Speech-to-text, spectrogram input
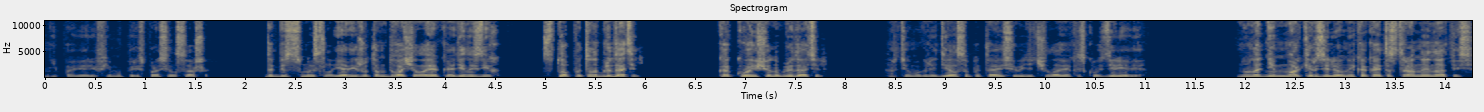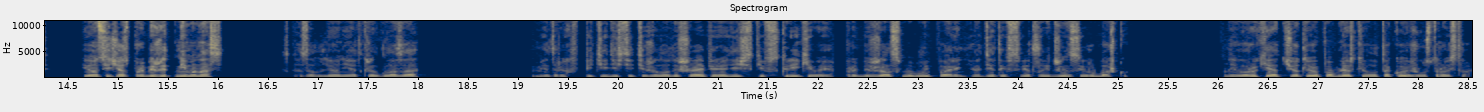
Не поверив ему, переспросил Саша. «Да без смысла. Я вижу там два человека, и один из них... Стоп, это наблюдатель!» «Какой еще наблюдатель?» Артем огляделся, пытаясь увидеть человека сквозь деревья. «Ну, над ним маркер зеленый, какая-то странная надпись, и он сейчас пробежит мимо нас», — сказал Леня и открыл глаза. Метрах в пятидесяти, тяжело дыша и периодически вскрикивая, пробежал смуглый парень, одетый в светлые джинсы и рубашку. На его руке отчетливо поблескивало такое же устройство.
